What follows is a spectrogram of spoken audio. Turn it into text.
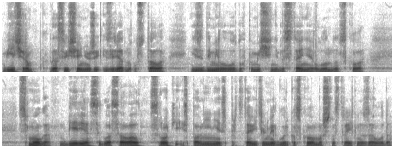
Вечером, когда совещание уже изрядно устало и задымило воздух помещения до состояния лондонского смога, Берия согласовал сроки исполнения с представителями Горьковского машиностроительного завода.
